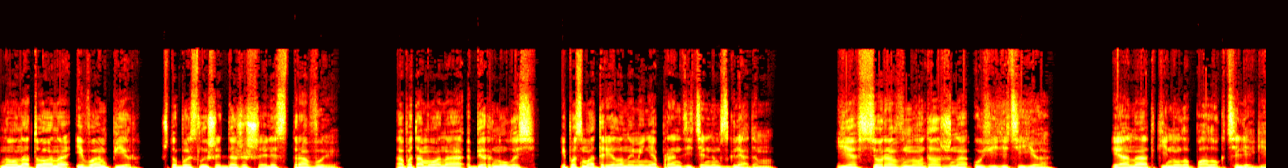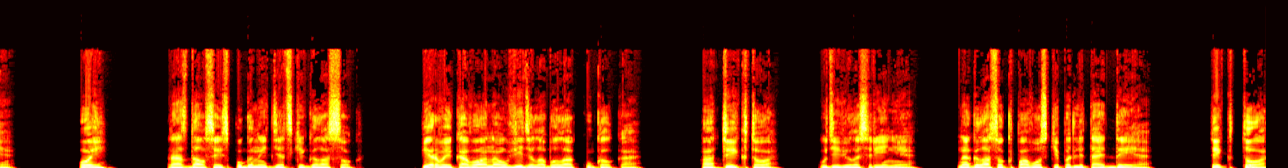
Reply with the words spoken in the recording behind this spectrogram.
«Но на то она и вампир, чтобы слышать даже шелест травы. А потому она обернулась и посмотрела на меня пронзительным взглядом. «Я все равно должна увидеть ее», и она откинула полог телеги. «Ой!» – раздался испуганный детский голосок. Первой, кого она увидела, была куколка. «А ты кто?» – удивилась Рения. На голосок повозки подлетает Дея. «Ты кто?»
